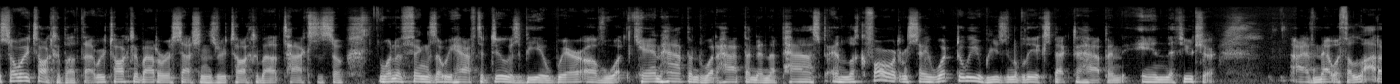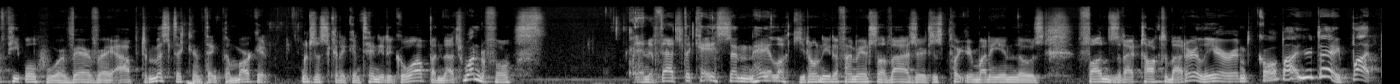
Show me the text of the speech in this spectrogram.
So we talked about that. We talked about recessions. We talked about taxes. So one of the things that we have to do is be aware of what can happen, what happened in the past, and look forward and say, what do we reasonably expect to happen in the future? I've met with a lot of people who are very, very optimistic and think the market is just going to continue to go up, and that's wonderful. And if that's the case, then hey, look, you don't need a financial advisor. Just put your money in those funds that I talked about earlier and go about your day. But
